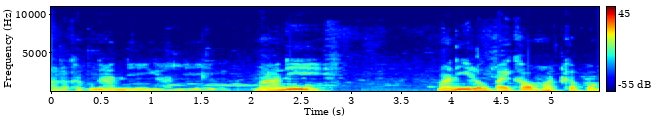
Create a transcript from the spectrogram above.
เอาละครับ งานนี้งานนี้ มานี่ มานี่ลงไปเข้าฮอตครับผม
